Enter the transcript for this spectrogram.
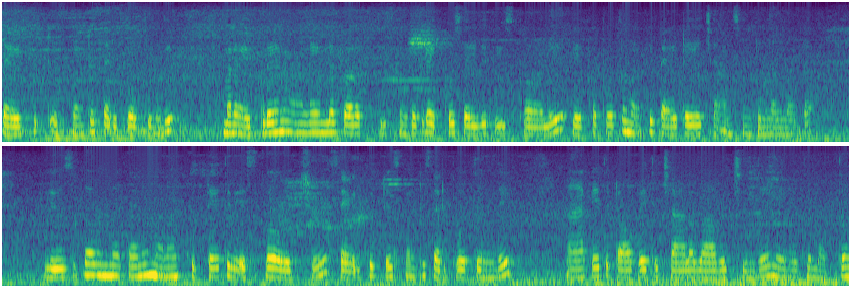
సైడ్ కుట్టేసుకుంటే సరిపోతుంది. మనం ఎప్పుడైనా ఆన్లైన్లో ప్రోడక్ట్ తీసుకునేటప్పుడు ఎక్కువ సైజు తీసుకోవాలి. లేకపోతే మనకి టైట్ అయ్యే ఛాన్స్ ఉంటుందన్నమాట. లూజ్గా ఉన్నా కానీ మనం కుట్ అయితే వేసుకోవచ్చు. సైడ్ కుట్టేసుకుంటే సరిపోతుంది. నాకైతే టాప్ అయితే చాలా బాగా వచ్చింది. నేనైతే మొత్తం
